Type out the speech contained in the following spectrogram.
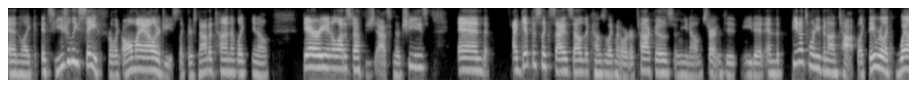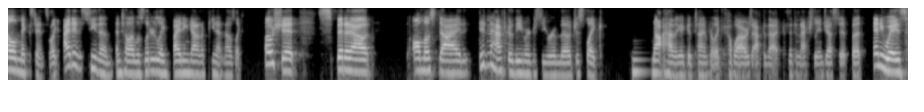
And like it's usually safe for like all my allergies. Like there's not a ton of like, you know, dairy and a lot of stuff. You just ask no cheese. And I get this like side salad that comes with like my order of tacos, and you know, I'm starting to eat it. And the peanuts weren't even on top. Like they were like well mixed in. So like I didn't see them until I was literally like biting down on a peanut and I was like, oh shit, spit it out, almost died. Didn't have to go to the emergency room though, just like not having a good time for like a couple hours after that because I didn't actually ingest it. But anyways,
